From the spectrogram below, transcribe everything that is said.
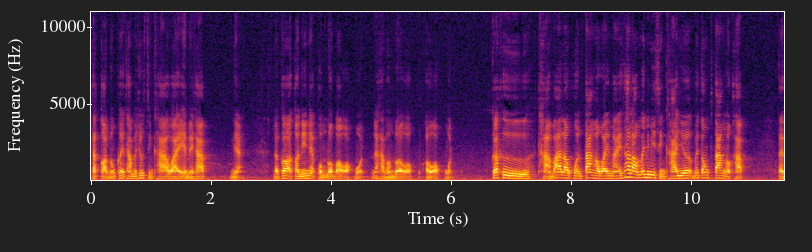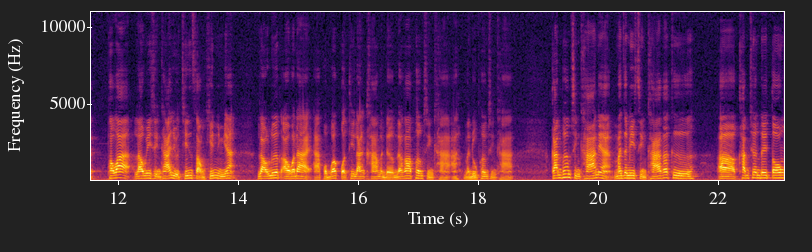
แต่ก่อนผมเคยทำเป็นชุดสินค้าไว้เห็นไหมครับเนี่ยแล้วก็ตอนนี้เนี่ยผมลบเอาออกหมดนะครับผมลบเอาออกเอาออกหมด ก็คือถามว่าเราควรตั้งเอาไว้ไหม ถ้าเราไม่ได้มีสินค้าเยอะไม่ต้องตั้งหรอกครับ แต่เพราะว่าเรามีสินค้าอยู่ชิ้น 2 ชิ้นอย่างเงี้ย เราเลือกเอาก็ได้อะผมก็กดที่ร้านค้าเหมือนเดิมแล้วก็เพิ่มสินค้าอะมาดูเพิ่มสินค้า การเพิ่มสินค้าเนี่ยมันจะมีสินค้าก็คือออคำเชิญโดยตรง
